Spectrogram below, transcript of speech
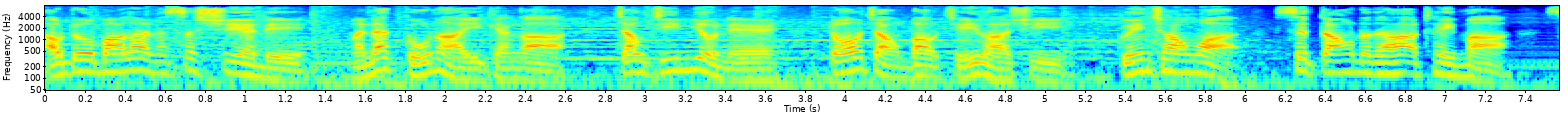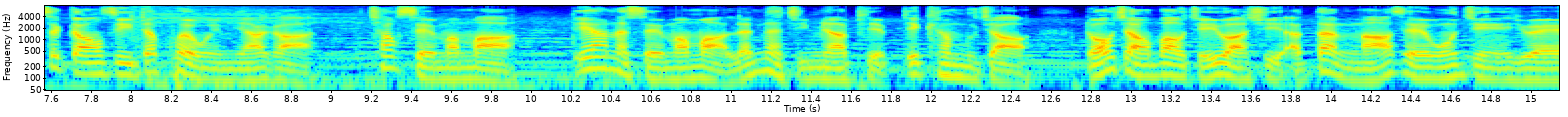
အော်တိုဘာလ28ရက်နေ့မနက်9:00နာရီခန့်ကကြောက်ကြီးမြို့နယ်တောကြောင်ပေါက်ကျေးရွာရှိ ကွင်းချောင်းဝစစ်တောင်းတရားအထိတ်မှစစ်ကောင်စီတပ်ဖွဲ့ဝင်များက60မမ120မမလက်နက်ကြီးများဖြင့်ပစ်ခတ်မှုကြောင့်ဒေါကြောင်ပေါက်ကျေးရွာရှိအသက်50ဝန်းကျင်အရွယ်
